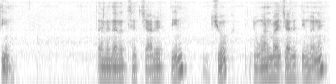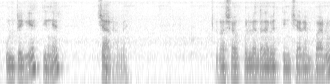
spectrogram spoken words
তিন। তাহলে দাঁড়াচ্ছে চারের তিন যোগ ওয়ান বাই চারের তিন মানে উল্টে গিয়ে তিনের চার হবে। লসাও করলে দাঁড়াবে তিন চারে বারো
